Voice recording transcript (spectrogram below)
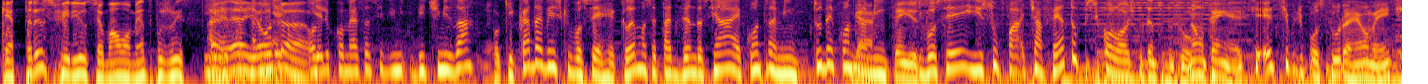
quer transferir o seu mau momento pro juiz. E, É, ele- é, e outra- e ele começa a se vi- vitimizar. Porque cada vez que você reclama, você tá dizendo assim, ah, é contra mim. Tudo é contra É, mim. tem isso. E você, isso te afeta o psicológico dentro do jogo. Não tem. Esse, esse tipo de postura realmente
